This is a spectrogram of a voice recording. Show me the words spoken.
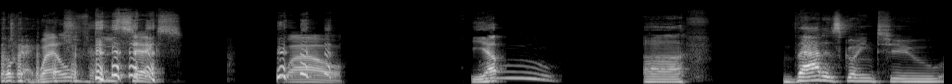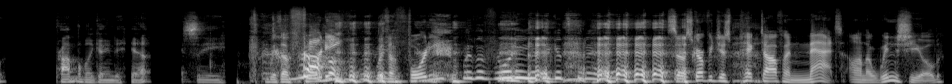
Okay. 12 d6. wow. Yep. Ooh. Uh, that is going to probably going to hit. Let's see. With a 40? With a 40? with a 40 you think it's going to hit So Scruffy just picked off a gnat on a windshield.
